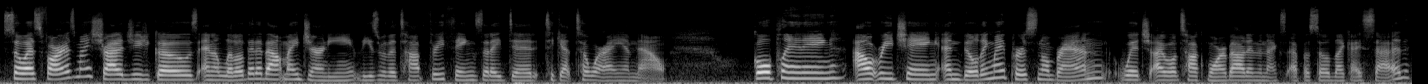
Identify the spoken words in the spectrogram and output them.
So, as far as my strategy goes and a little bit about my journey, these were the top three things that I did to get to where I am now goal planning, outreaching, and building my personal brand, which I will talk more about in the next episode, like I said.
